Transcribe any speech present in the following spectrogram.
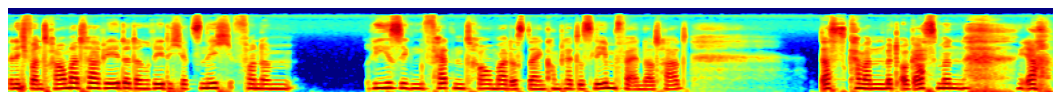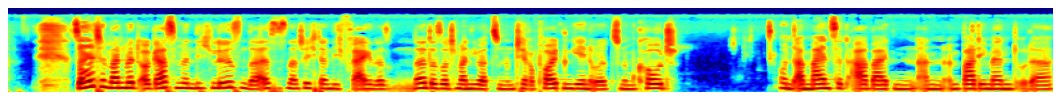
wenn ich von Traumata rede, dann rede ich jetzt nicht von einem riesigen, fetten Trauma, das dein komplettes Leben verändert hat. Das kann man mit Orgasmen, ja, sollte man mit Orgasmen nicht lösen. Da ist es natürlich dann die Frage, dass, ne, da sollte man lieber zu einem Therapeuten gehen oder zu einem Coach und am Mindset arbeiten, an Embodiment oder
